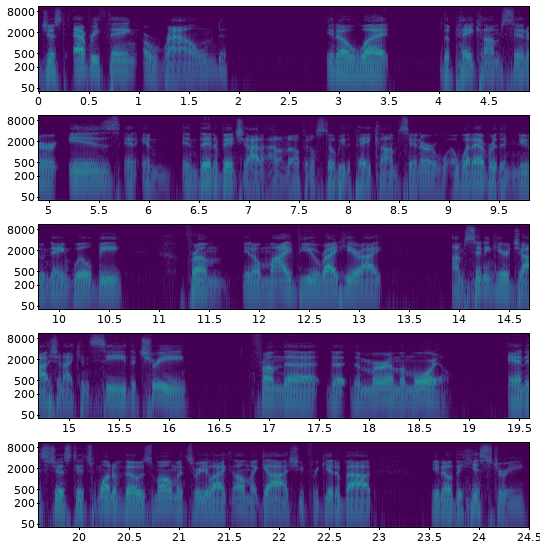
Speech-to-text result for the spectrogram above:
just everything around, you know, what the Paycom Center is, and, and, and then eventually, I, I don't know if it'll still be the Paycom Center or whatever the new name will be. From, you know, my view right here, I, I'm sitting here, Josh, and I can see the tree from the, the, the Murrah Memorial and it's just it's one of those moments where you're like, oh my gosh, you forget about you know the history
